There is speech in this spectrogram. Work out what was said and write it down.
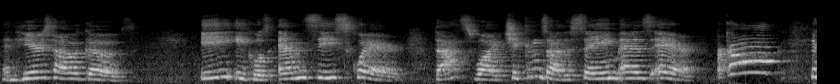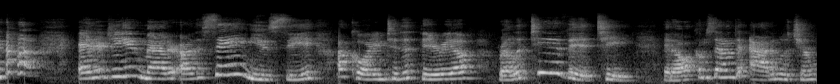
and here's how it goes. E equals mc squared. That's why chickens are the same as air. Energy and matter are the same, you see, according to the theory of relativity. It all comes down to atoms, which are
